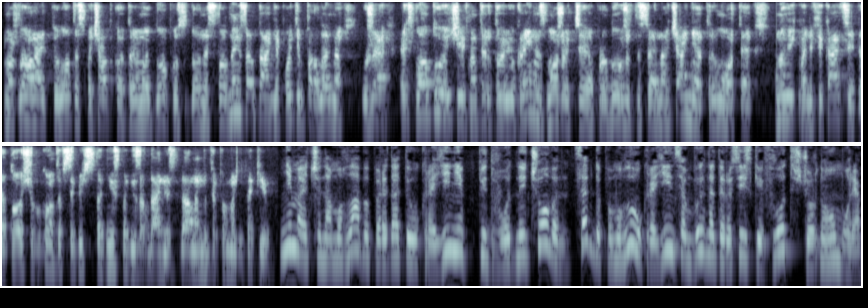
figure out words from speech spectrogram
Можливо, навіть пілоти спочатку отримують допуск до нескладних завдань, а потім паралельно вже експлуатуючи їх на території України, зможуть е, продовжити своє навчання, отримувати нові кваліфікації для того, щоб виконувати все більш складні складні завдання з даними типами літаків. Німеччина могла би передати Україні підводний човен. Це б допомогло українцям вигнати російський флот з Чорного моря.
